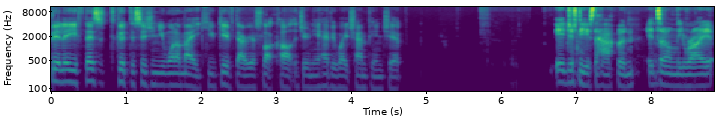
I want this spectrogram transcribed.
Billy, if there's a good decision you want to make, you give Darius Lockhart the Junior Heavyweight Championship. It just needs to happen. It's only right.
